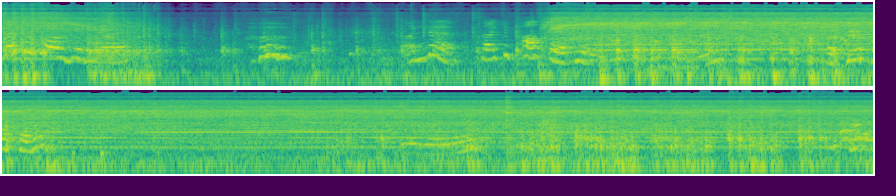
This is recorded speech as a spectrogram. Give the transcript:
Nasıl zor geliyor? Anne sanki pasta yapıyoruz. Hadi dök bakalım. Evet. Dök. Evet.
